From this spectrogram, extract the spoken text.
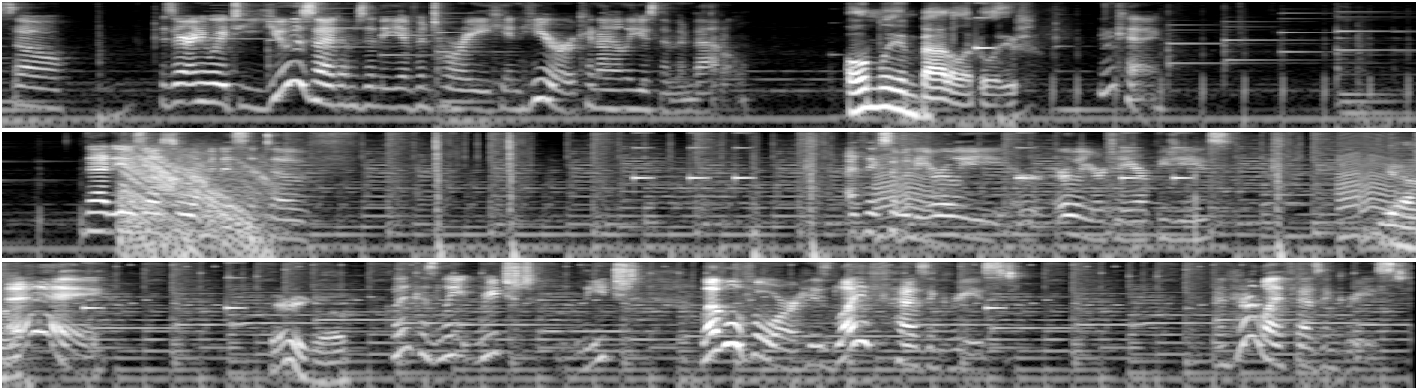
So, is there any way to use items in the inventory in here, or can I only use them in battle? Only in battle, I believe. Okay. That is also reminiscent of. I think some of the early or earlier JRPGs. Yeah. Hey, There you go. Clink has le- reached reached level four. His life has increased, and her life has increased.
